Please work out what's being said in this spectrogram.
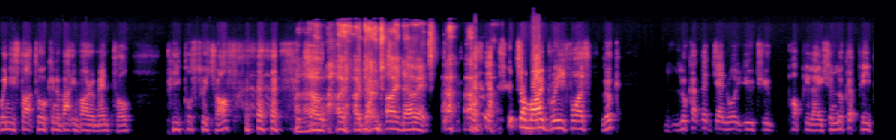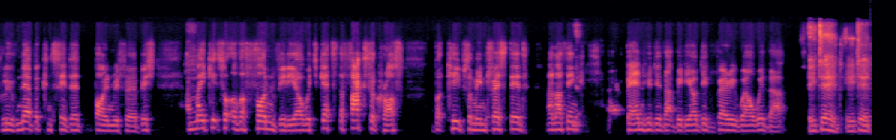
when you start talking about environmental, people switch off. I know. so, I, I don't I know it. so my brief was: look, look at the general YouTube population, look at people who've never considered buying refurbished, and make it sort of a fun video which gets the facts across but keeps them interested. And I think yeah. Ben, who did that video, did very well with that. He did. He did.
